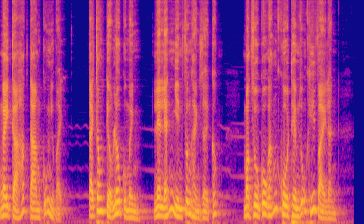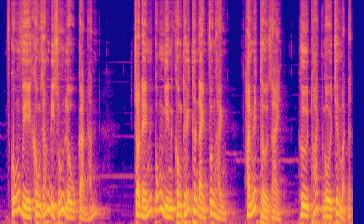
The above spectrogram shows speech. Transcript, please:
Ngay cả Hắc Tam cũng như vậy, Tại trong tiểu lâu của mình, Lén lén nhìn Phương Hành rời cốc Mặc dù cố gắng khô thêm dũng khí vài lần, Cũng vì không dám đi xuống lầu cản hắn. Cho đến cũng nhìn không thấy thân ảnh Phương Hành Hắn mới thở dài, Hư thoát ngồi trên mặt đất.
